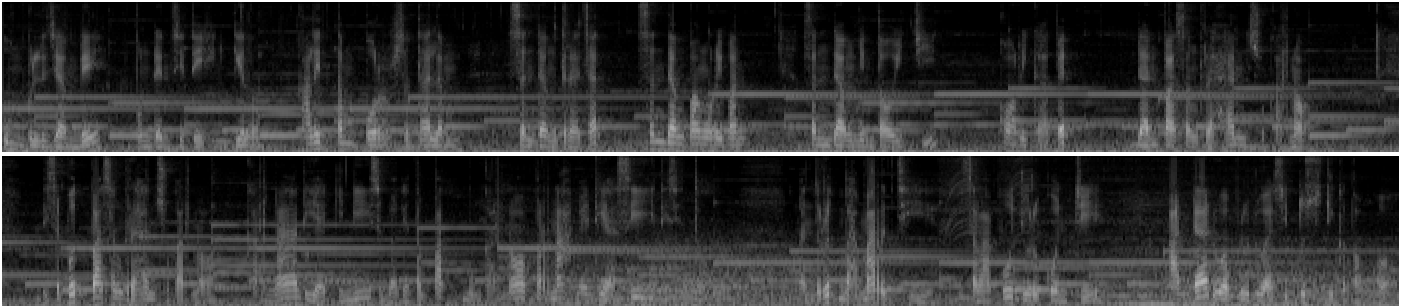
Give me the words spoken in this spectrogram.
Umbul Jambe, Punden Siti Hinggil, Kali Tempur Sedalam, Sendang Derajat, Sendang Panguripan, Sendang Mintoici, Kori Gapet, dan Pasanggrahan Soekarno disebut Pasanggrahan Soekarno karena diyakini sebagai tempat Bung Karno pernah mediasi di situ. Menurut Mbah Marji, selaku juru kunci, ada 22 situs di Ketonggo.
